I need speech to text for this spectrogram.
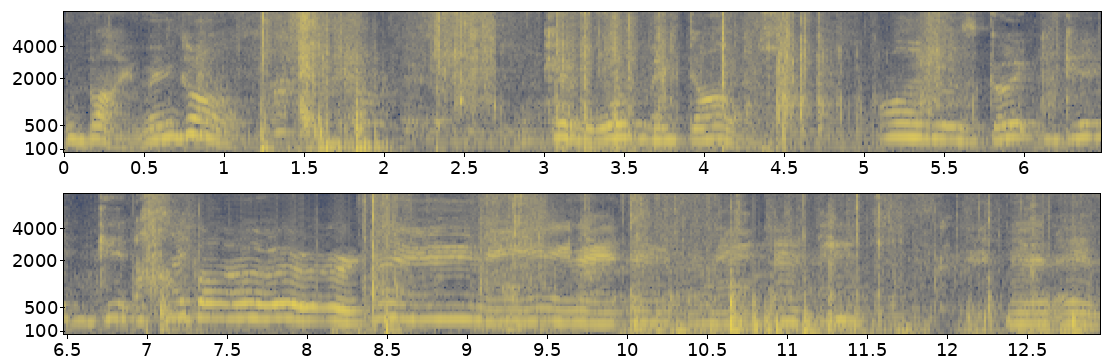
Buy McDonald's. Kids love McDonald's. All I do is get get get hyper. And, and,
